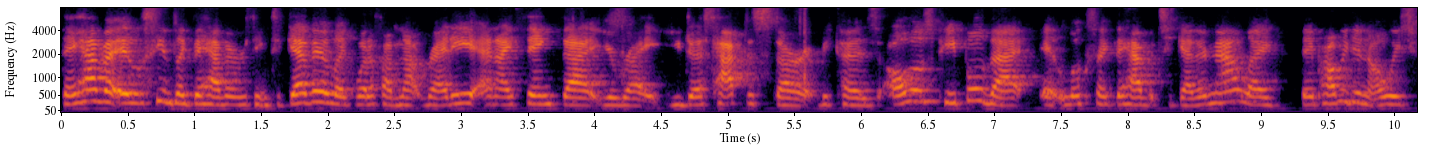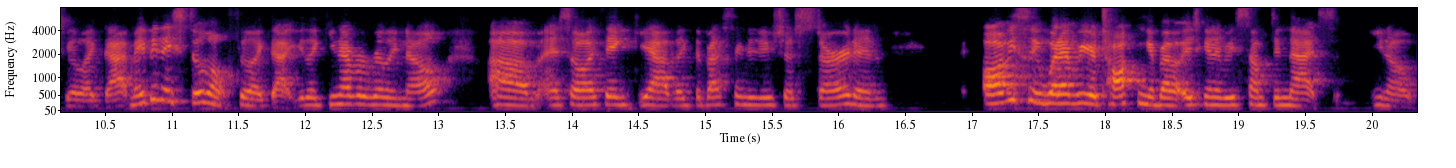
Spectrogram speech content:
they have it it seems like they have everything together. Like what if i'm not ready? And i think that you're right. You just have to start because all those people that it looks like they have it together now like they probably didn't always feel like that. Maybe they still don't feel like that. You like you never really know. Um, and so i think yeah like the best thing to do is just start and obviously whatever you're talking about is going to be something that's you know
